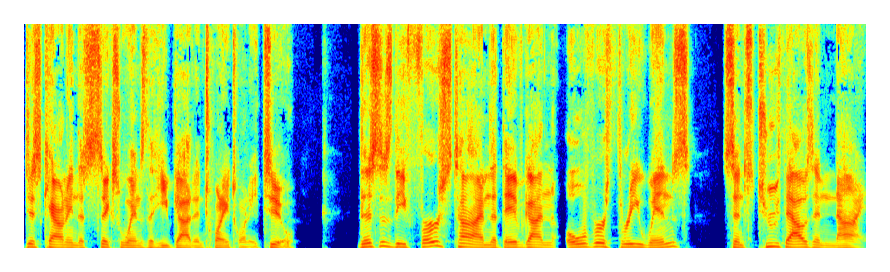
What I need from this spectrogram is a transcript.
discounting the six wins that he got in 2022, this is the first time that they've gotten over three wins since 2009.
